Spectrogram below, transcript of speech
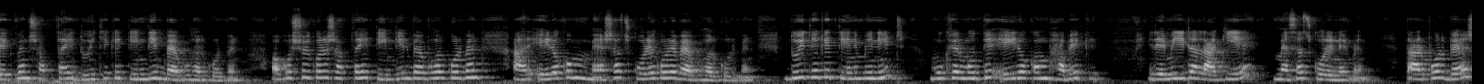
দেখবেন সপ্তাহে দুই থেকে তিন দিন ব্যবহার করবেন। অবশ্যই করে সপ্তাহে তিন দিন ব্যবহার করবেন আর এইরকম ম্যাসাজ করে করে ব্যবহার করবেন। দুই থেকে তিন মিনিট মুখের মধ্যে এই রেমেডিটা লাগিয়ে ম্যাসাজ করে নেবেন। তারপর বেশ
